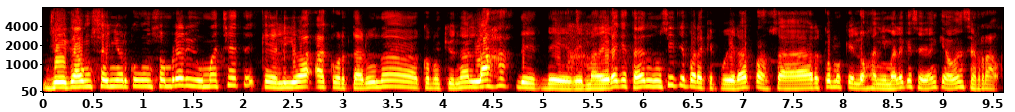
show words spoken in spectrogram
llega un señor con un sombrero y un machete que él iba a cortar una, como que unas lajas de, de- de madera que estaban en un sitio para que pudiera pasar como que los animales que se habían quedado encerrados.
